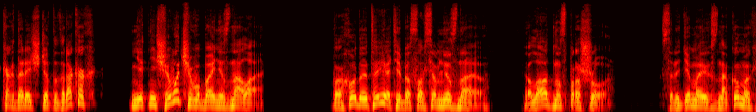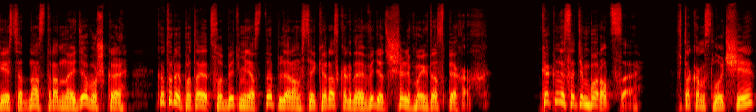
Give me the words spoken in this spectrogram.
Когда речь идет о драках, нет ничего, чего бы я не знала. Походу, это я тебя совсем не знаю. Ладно, спрошу. Среди моих знакомых есть одна странная девушка, которая пытается убить меня степлером всякий раз, когда видит щель в моих доспехах. Как мне с этим бороться? В таком случае,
